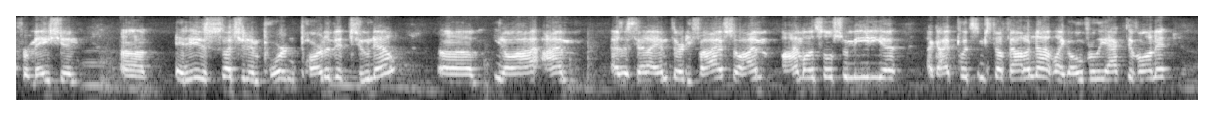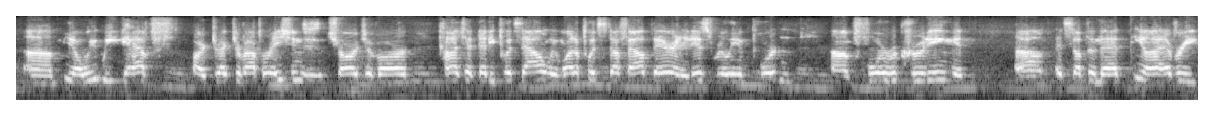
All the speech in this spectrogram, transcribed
affirmation. Um, it is such an important part of it too now. Um, you know, I, I'm as I said, I am 35, so I'm I'm on social media. Like I put some stuff out. I'm not like overly active on it. Um, you know, we, we have our director of operations is in charge of our content that he puts out. We want to put stuff out there, and it is really important um, for recruiting, and um, it's something that you know every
